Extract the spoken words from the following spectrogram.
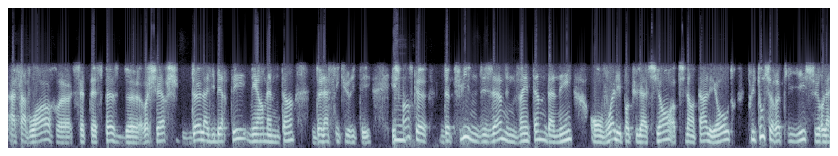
à savoir cette espèce de recherche de la liberté, mais en même temps de la sécurité? Et je mm. pense que depuis une dizaine, une vingtaine d'années, on voit les populations occidentales et autres plutôt se replier sur la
